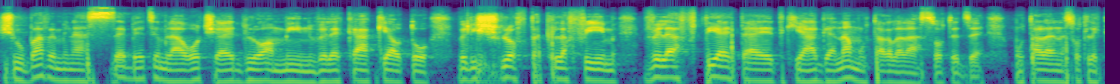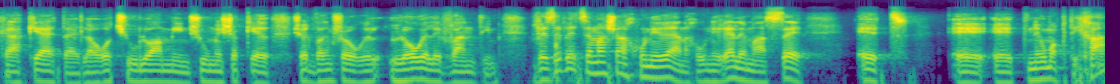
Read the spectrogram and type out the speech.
שהוא בא ומנסה בעצם להראות שהעד לא אמין, ולקעקע אותו, ולשלוף את הקלפים, ולהפתיע את העד, כי ההגנה מותר לה לעשות את זה. מותר לה לנסות לקעקע את העד, להראות שהוא לא אמין, שהוא משקר, שהדברים שלו לא רלוונטיים. וזה בעצם מה שאנחנו נראה, אנחנו נראה למעשה את... אה, את נאום הפתיחה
